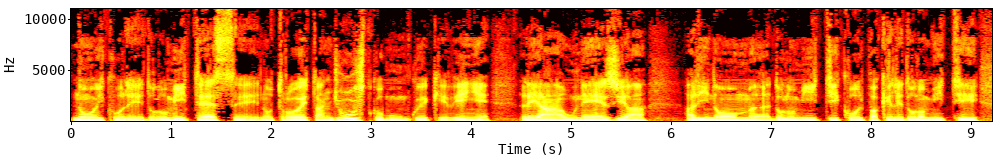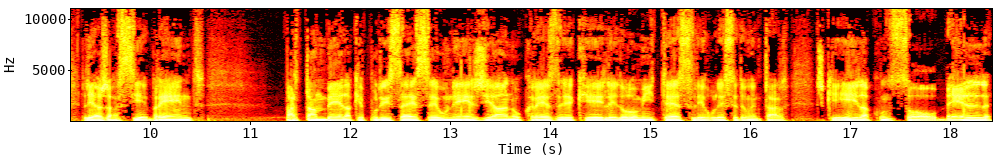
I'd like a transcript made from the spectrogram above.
noi con le Dolomites e no troe tan giusto comunque che viene le a Unesia all'inom Dolomiti colpa che le Dolomiti le ha già si e Brent par tan bella che potesse essere un'Asia, non crede che le Dolomites le volesse diventare schiela con so belle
